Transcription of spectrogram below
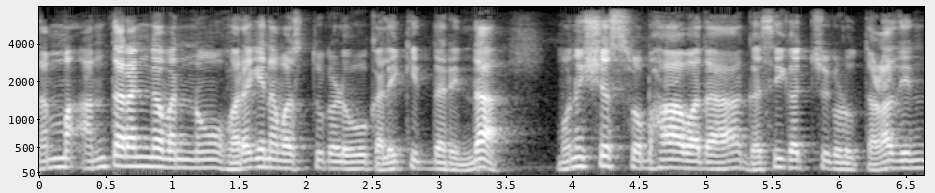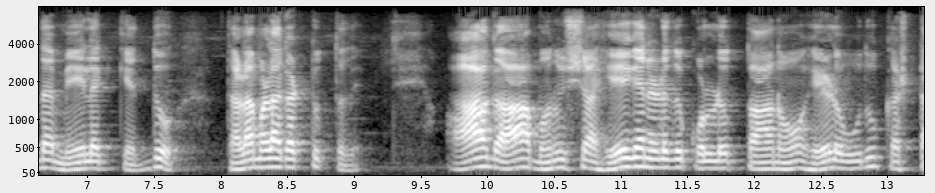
ನಮ್ಮ ಅಂತರಂಗವನ್ನು ಹೊರಗಿನ ವಸ್ತುಗಳು ಕಲಿಕಿದ್ದರಿಂದ ಮನುಷ್ಯ ಸ್ವಭಾವದ ಗಸಿಗಚ್ಚುಗಳು ತಳದಿಂದ ಮೇಲಕ್ಕೆದ್ದು ತಳಮಳಗಟ್ಟುತ್ತದೆ. ಆಗ ಮನುಷ್ಯ ಹೇಗೆ ನಡೆದುಕೊಳ್ಳುತ್ತಾನೋ ಹೇಳುವುದು ಕಷ್ಟ.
